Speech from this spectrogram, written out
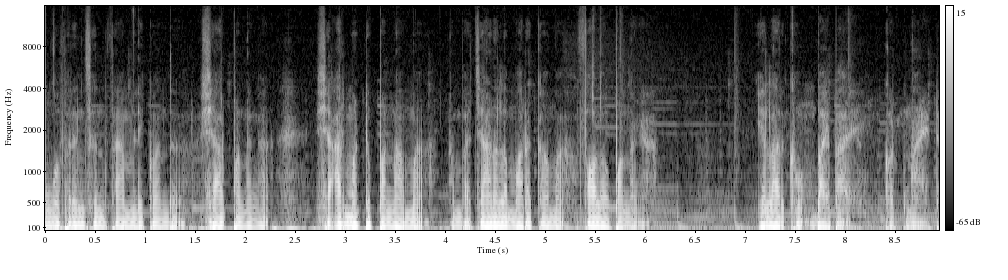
உங்கள் ஃப்ரெண்ட்ஸ் அண்ட் ஃபேமிலிக்கு வந்து ஷேர் பண்ணுங்கள் ஷேர் மட்டும் பண்ணாமல் நம்ம சேனலை மறக்காமல் ஃபாலோ பண்ணுங்கள் எல்லாருக்கும் பாய் பாய் குட் நைட்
